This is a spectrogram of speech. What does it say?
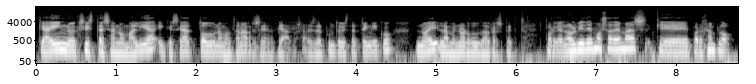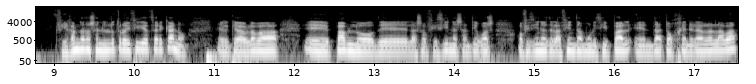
que ahí no exista esa anomalía y que sea toda una manzana residencial. O sea, desde el punto de vista técnico no hay la menor duda al respecto. Porque no olvidemos además que, por ejemplo, fijándonos en el otro edificio cercano, el que hablaba eh, Pablo de las oficinas, antiguas oficinas de la Hacienda Municipal en Dato General Álava,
